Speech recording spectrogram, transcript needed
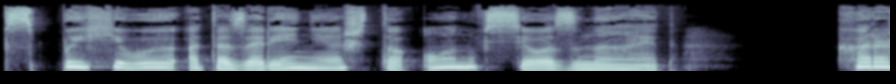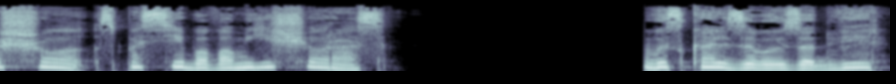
Вспыхиваю от озарения, что он все знает. Хорошо, спасибо вам еще раз. Выскальзываю за дверь,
